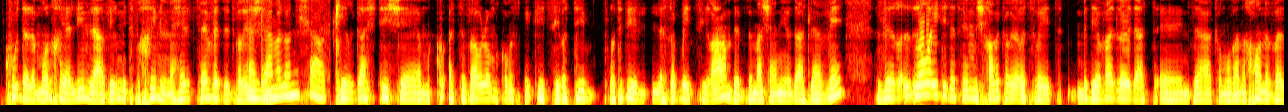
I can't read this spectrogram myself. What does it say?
פקוד על המון חיילים, להעביר מטווחים, לנהל צוות, זה דברים ש... אז למה לא נשארת? כי הרגשתי שהצבא הוא לא מקום מספיק יצירתי, רציתי לעסוק ביצירה, במה שאני יודעת להביא. ולא ראיתי את עצמי ממשיכה בקריירה צבאית בדיעבד לא יודעת אה, אם זה היה כמובן נכון אבל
